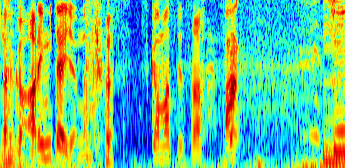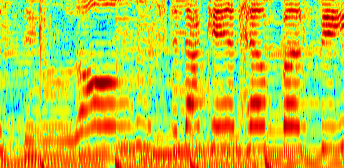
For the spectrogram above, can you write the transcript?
なんかあれみたいじゃん。なんか捕まってさ。Just sing along, and I can't help but feeling.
